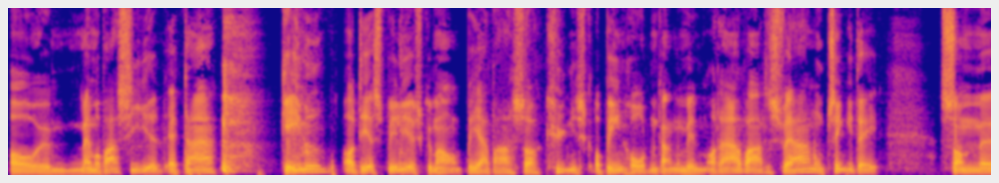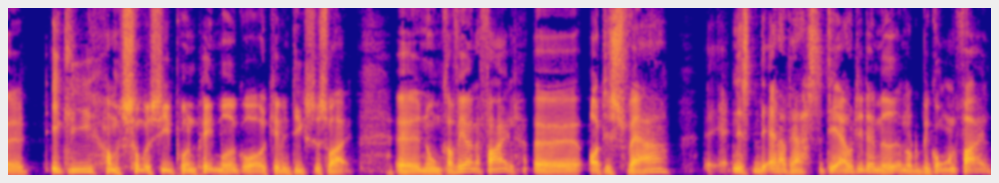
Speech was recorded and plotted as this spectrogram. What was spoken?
Og øh, man må bare sige, at, at der er gamet og det at spille i FC København, det er bare så kynisk og benhårdt en gang imellem. Og der er bare desværre nogle ting i dag, som øh, ikke lige, om man så må sige, på en pæn måde går Kevin Dix' vej. Øh, nogle graverende fejl, øh, og desværre, næsten det aller værste, det er jo det der med, at når du begår en fejl,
